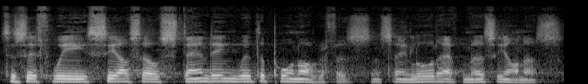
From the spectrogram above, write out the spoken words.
It's as if we see ourselves standing with the pornographers and saying, Lord, have mercy on us.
